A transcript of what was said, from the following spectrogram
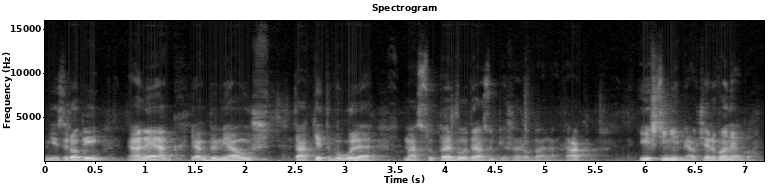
nie zrobi, ale jak, jakby miał już takie, to w ogóle ma super, bo od razu bierze robala, tak? Jeśli nie miał czerwonego.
